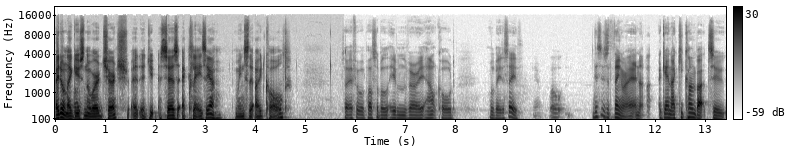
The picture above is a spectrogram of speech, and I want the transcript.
I don't like using the word church. It, it, it says ecclesia. It means the outcalled. So if it were possible, even the very outcalled will be deceived. Yeah. Well, this is the thing, right? And uh, again, I keep coming back to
